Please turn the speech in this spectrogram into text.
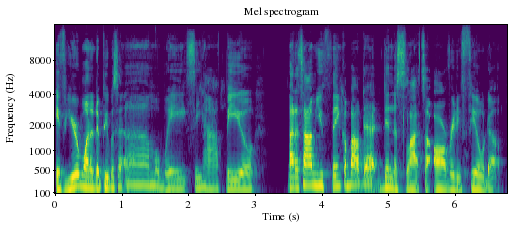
if you're one of the people say, oh, I'm gonna wait, see how I feel. By the time you think about that, then the slots are already filled up.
